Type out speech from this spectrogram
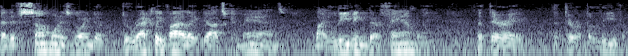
that if someone is going to directly violate God's commands by leaving their family, that they're a that they're a believer.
